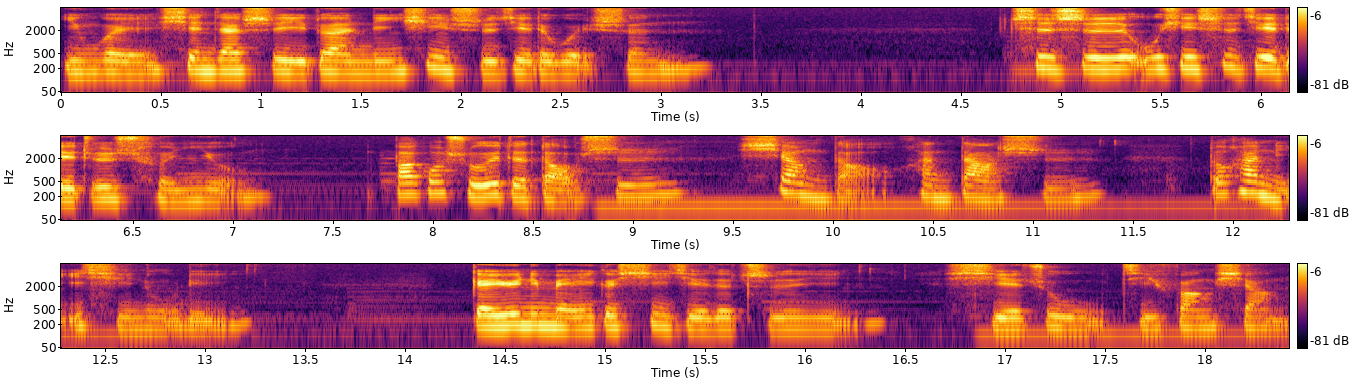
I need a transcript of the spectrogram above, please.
因为现在是一段灵性世界的尾声。此时，无形世界的就是存有，包括所谓的导师、向导和大师，都和你一起努力，给予你每一个细节的指引、协助及方向，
